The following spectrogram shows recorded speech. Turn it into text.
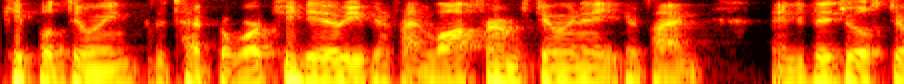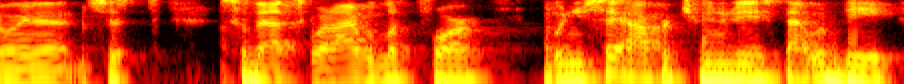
people doing the type of work you do. You can find law firms doing it. You can find individuals doing it. It's just so that's what I would look for. When you say opportunities, that would be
